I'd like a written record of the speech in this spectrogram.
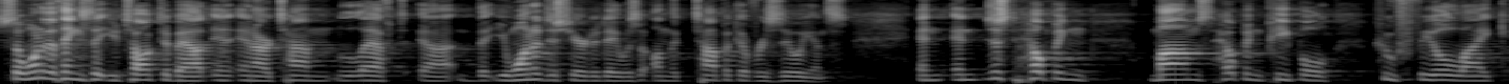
So, one of the things that you talked about in, in our time left uh, that you wanted to share today was on the topic of resilience and, and just helping moms, helping people who feel like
